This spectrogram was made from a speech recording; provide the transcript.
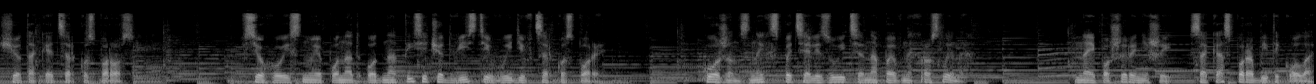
Що таке церкоспороз? Всього існує понад 1200 видів церкоспори. Кожен з них спеціалізується на певних рослинах. Найпоширеніший сакаспора бітикола,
